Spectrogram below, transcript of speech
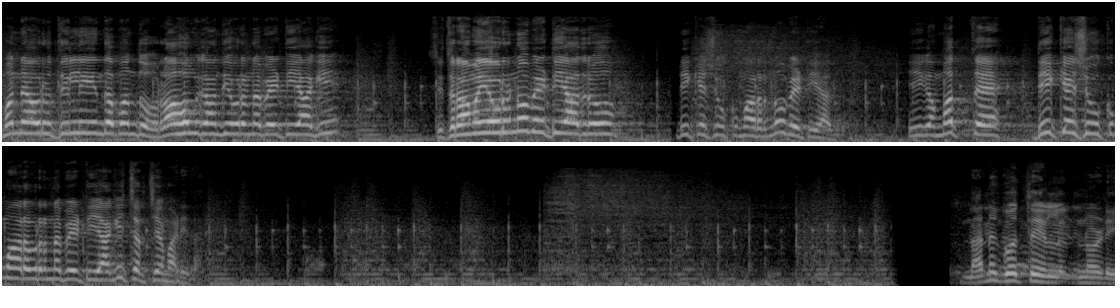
ಮೊನ್ನೆ ಅವರು ದಿಲ್ಲಿಯಿಂದ ಬಂದು ರಾಹುಲ್ ಗಾಂಧಿ ಅವರನ್ನು ಭೇಟಿಯಾಗಿ ಸಿದ್ದರಾಮಯ್ಯ ಅವರನ್ನೂ ಭೇಟಿಯಾದರು. ಡಿ ಕೆ ಶಿವಕುಮಾರನ್ನು ಭೇಟಿಯಾದರು. ಈಗ ಮತ್ತೆ ಡಿ ಕೆ ಶಿವಕುಮಾರ್ ಅವರನ್ನು ಭೇಟಿಯಾಗಿ ಚರ್ಚೆ ಮಾಡಿದ್ದಾರೆ. ನನಗೆ ಗೊತ್ತಿಲ್ಲ ನೋಡಿ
